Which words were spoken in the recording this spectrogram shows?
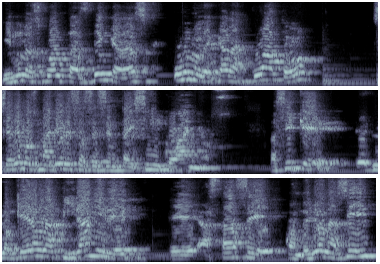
y en unas cuantas décadas, uno de cada cuatro seremos mayores a 65 años. Así que eh, lo que era una pirámide hasta hace, cuando yo nací,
